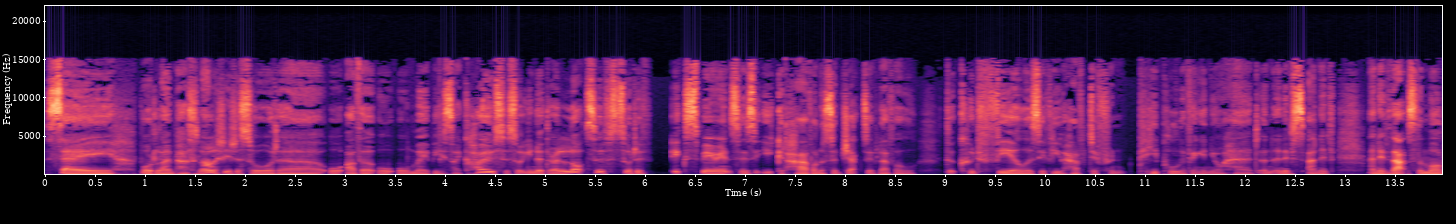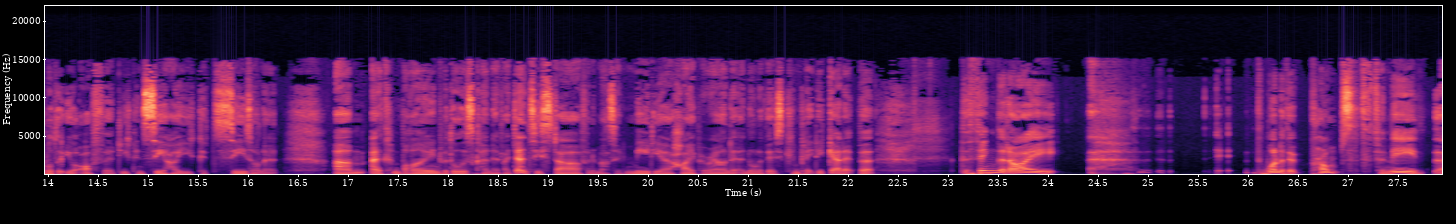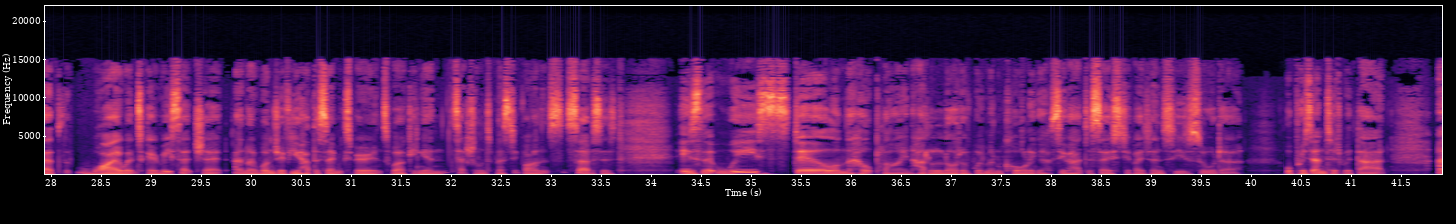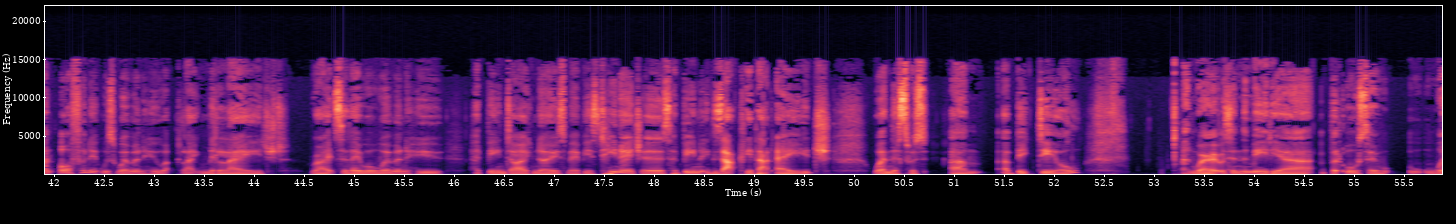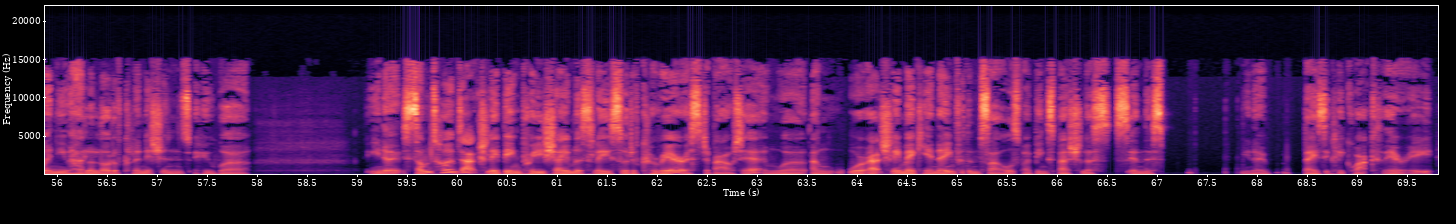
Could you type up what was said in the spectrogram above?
say, borderline personality disorder or other, or, or maybe psychosis, or, you know, there are lots of sort of experiences that you could have on a subjective level that could feel as if you have different people living in your head. And, and if and if and if that's the model that you're offered you can see how you could seize on it. Um, and combined with all this kind of identity stuff and a massive media hype around it and all of this completely get it. But the thing that i one of the prompts for me uh, why I went to go research it, and I wonder if you had the same experience working in sexual and domestic violence services, is that we still on the helpline had a lot of women calling us who had dissociative identity disorder or presented with that. And often it was women who were like middle aged, right? So they were women who had been diagnosed maybe as teenagers, had been exactly that age when this was um, a big deal and where it was in the media, but also when you had a lot of clinicians who were, you know, sometimes actually being pretty shamelessly sort of careerist about it and were and were actually making a name for themselves by being specialists in this, you know, basically quack theory.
